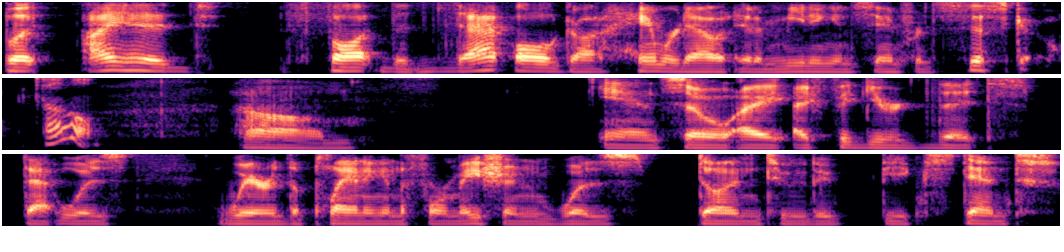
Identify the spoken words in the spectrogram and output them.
but I had thought that that all got hammered out at a meeting in San Francisco. Oh. Um, and so I, I figured that that was where the planning and the formation was done to the, the extent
